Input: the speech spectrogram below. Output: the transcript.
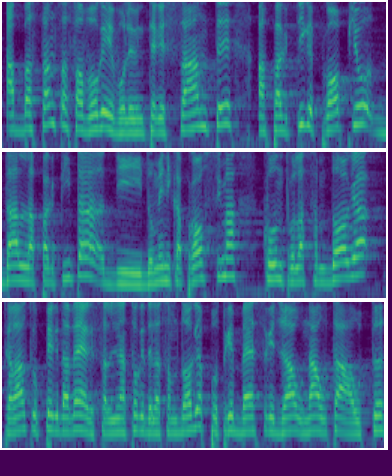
abbastanza favorevole o interessante a partire proprio dalla partita di domenica prossima contro la Sampdoria. Tra l'altro per D'Aversa, allenatore della Sampdoria, potrebbe essere già un out-out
